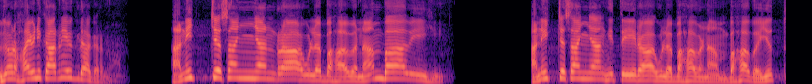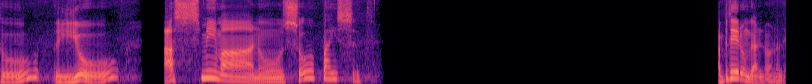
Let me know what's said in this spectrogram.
බුදුවර හයවනි කාරණය විග්‍රහ කරනවා. අනිච්ච සංඥන් රාහුල භාවනම් භාවීහි. අනිච්ච සංඥං හිතේ රාහුල භාවනම් භාවයුතු යෝ අස්මිමානෝසෝ පහිස්සති. අපි තේරුම් ගණ්ඩ ඕනද.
